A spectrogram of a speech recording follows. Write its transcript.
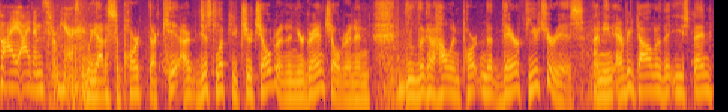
buy items from here? We got to support our kids. Just look at your children and your grandchildren and look at how important that their future is. I mean, every dollar that you spend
